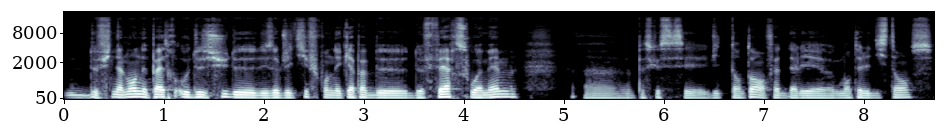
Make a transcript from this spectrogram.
de finalement ne pas être au-dessus des objectifs qu'on est capable de, faire soi-même, euh, parce que c'est vite tentant en fait d'aller augmenter les distances,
